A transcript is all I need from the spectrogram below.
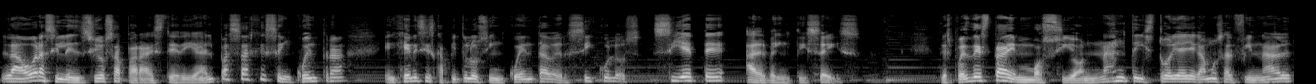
la hora silenciosa para este día. El pasaje se encuentra en Génesis capítulo 50 versículos 7 al 26. Después de esta emocionante historia llegamos al final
